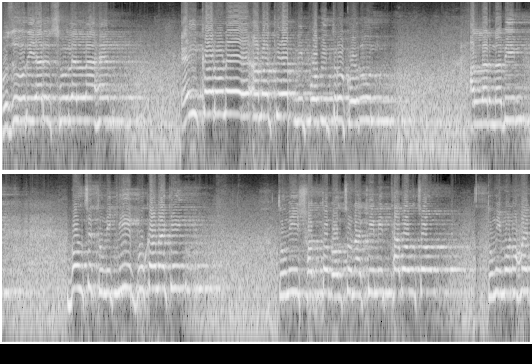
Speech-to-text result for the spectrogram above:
হুজুর, ইয়া রাসূলুল্লাহ এই কারণে আমাকে আপনি পবিত্র করুন। আল্লাহর নবী বলছে, তুমি কি বোকা নাকি? তুমি সত্য বলছো নাকি মিথ্যা বলছো? তুমি মনে হয়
